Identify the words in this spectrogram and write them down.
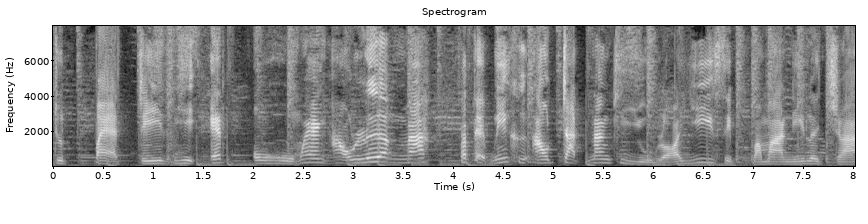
134.8 GTS โอ้แม่งเอาเรื่องนะ สเต็ปนี้คือเอาจัดนั่งขี่อยู่ 120 ประมาณนี้เลยจ้า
